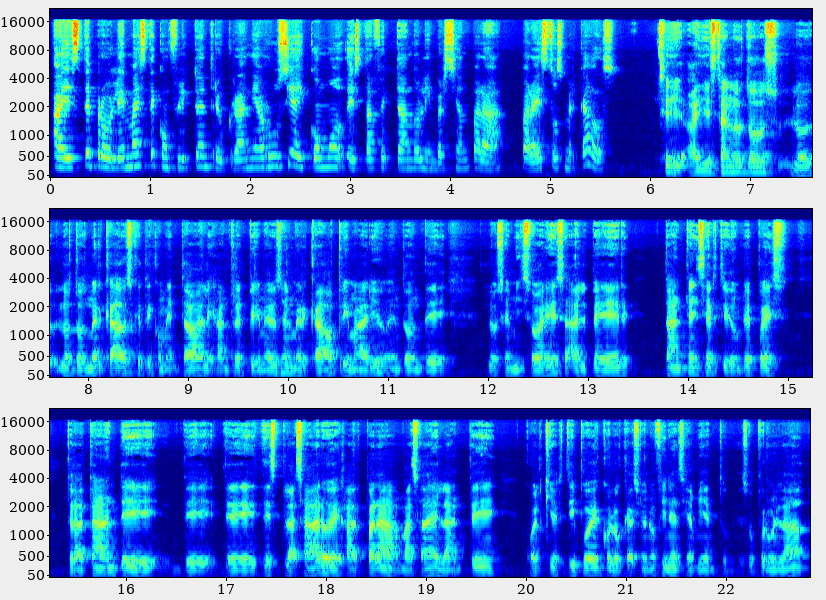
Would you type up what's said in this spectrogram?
a, este problema, este conflicto entre Ucrania y Rusia y cómo está afectando la inversión para, para estos mercados? Sí, ahí están los dos, los, los dos mercados que te comentaba Alejandro. El primero es el mercado primario, en donde los emisores al ver tanta incertidumbre, pues tratan de, desplazar o dejar para más adelante cualquier tipo de colocación o financiamiento. Eso por un lado.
